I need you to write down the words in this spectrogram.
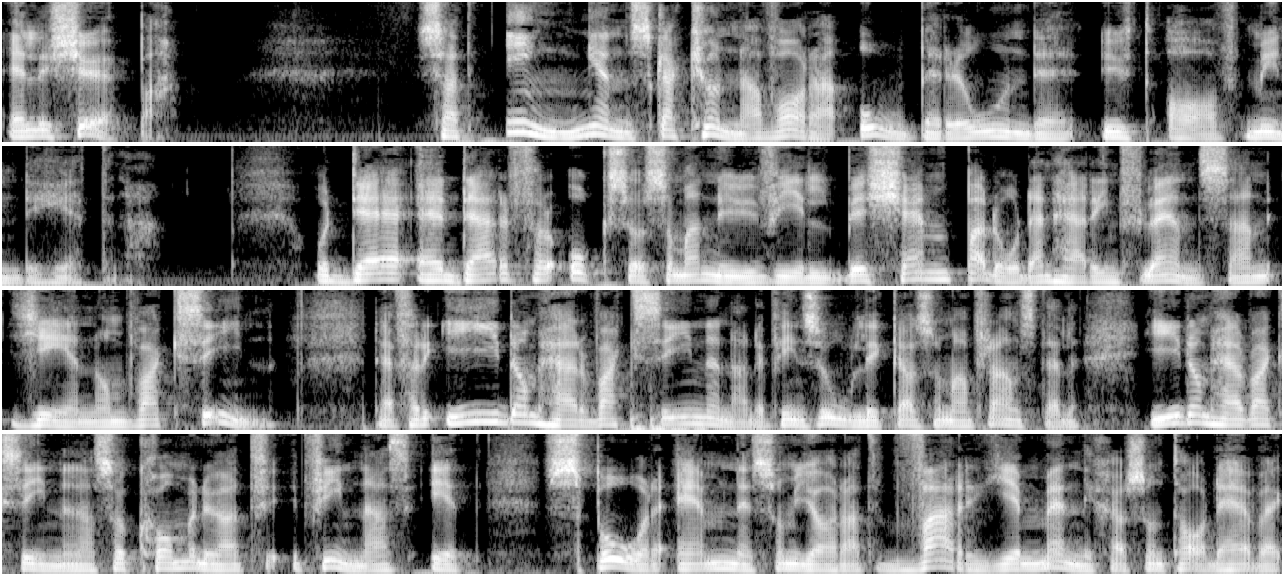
eller köpa. Så att ingen ska kunna vara oberoende utav myndigheterna. Och Det är därför också som man nu vill bekämpa då den här influensan genom vaccin. Därför i de här vaccinerna, det finns olika som man framställer, i de här vaccinerna så kommer det att finnas ett spårämne som gör att varje människa som tar det här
